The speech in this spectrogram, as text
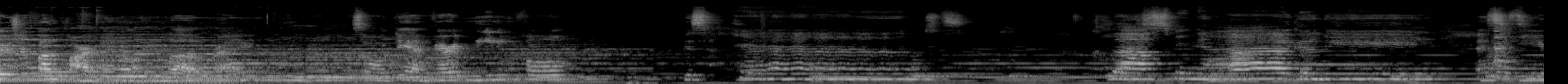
Here's your fun part. I know you love, right? So again, very meaningful. His hands Clasped in agony, as he he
